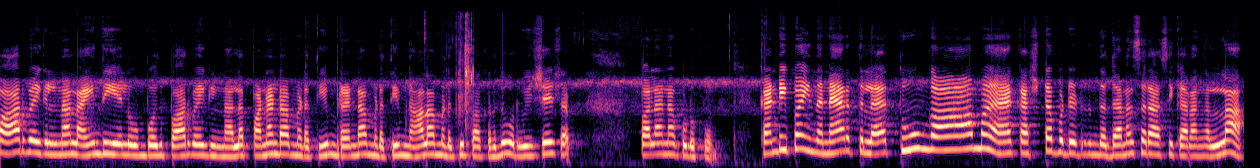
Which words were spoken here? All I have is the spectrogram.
பார்வைகள்னால் ஐந்து ஏழு ஒம்பது பார்வைகள்னால பன்னெண்டாம் இடத்தையும் ரெண்டாம் இடத்தையும் நாலாம் இடத்தையும் பார்க்குறது ஒரு விசேஷ பலனை கொடுக்கும். கண்டிப்பாக இந்த நேரத்தில் தூங்காமல் கஷ்டப்பட்டுட்டு இருந்த தனுசு ராசிக்காரங்கள்லாம்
